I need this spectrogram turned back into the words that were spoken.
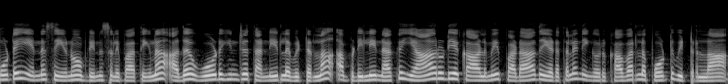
மூட்டையை என்ன செய்யணும் அப்படின்னு சொல்லி பார்த்தீங்கன்னா அதை ஓடுகின்ற தண்ணீரில் விட்டுடலாம் அப்படி இல்லைனாக்க யாருடைய காலுமே படாத இடத்துல நீங்கள் ஒரு கவரில் போட்டு விட்டுடலாம்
